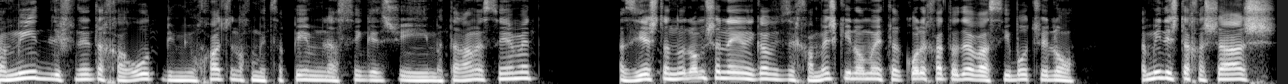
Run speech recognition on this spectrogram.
תמיד לפני תחרות, במיוחד שאנחנו מצפים להשיג איזושהי מטרה מסוימת, אז יש לנו, לא משנה, אגב, אם זה חמש קילומטר, כל אחד, אתה יודע, והסיבות שלו. תמיד יש את החשש,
